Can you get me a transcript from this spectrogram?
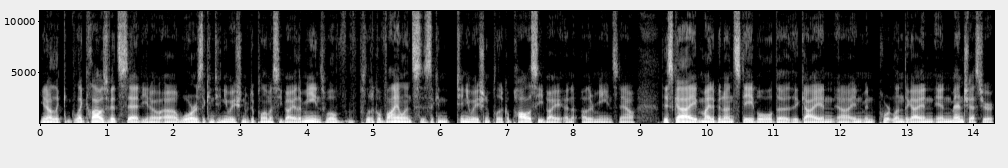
you know, like like Clausewitz said, you know, uh, war is the continuation of diplomacy by other means. Well, v- political violence is the continuation of political policy by an, other means. Now, this guy might have been unstable. The the guy in uh, in, in Portland, the guy in, in Manchester,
